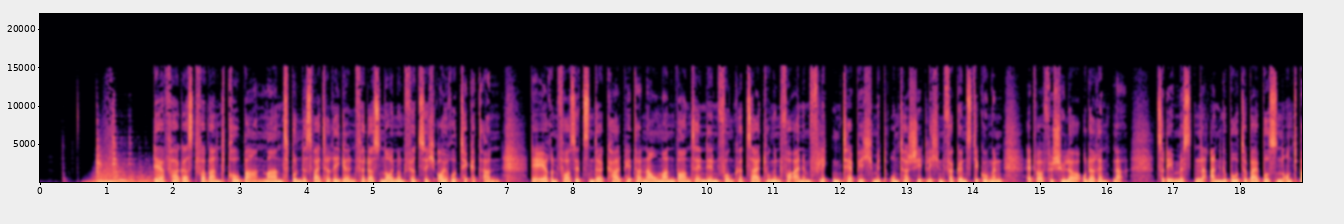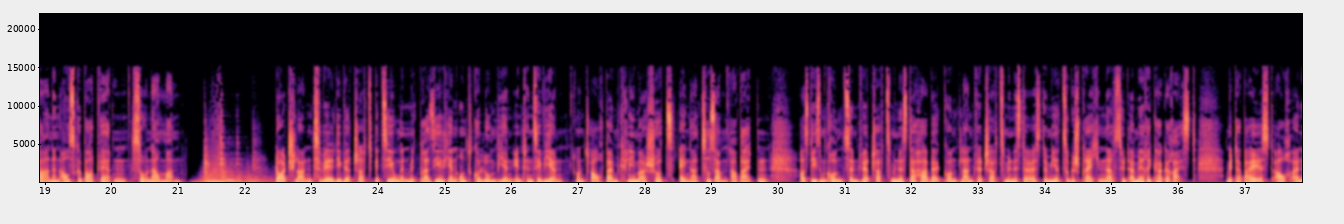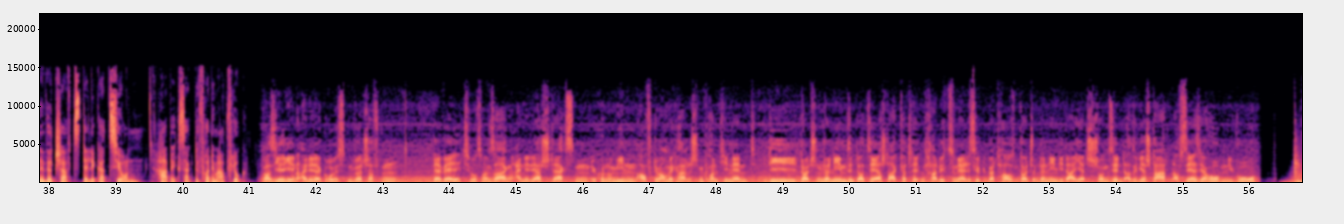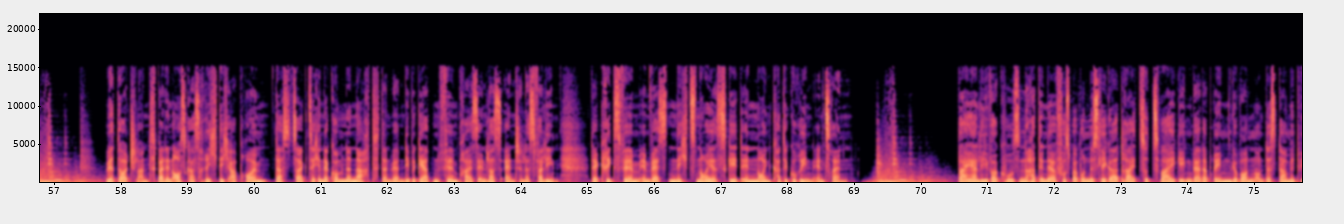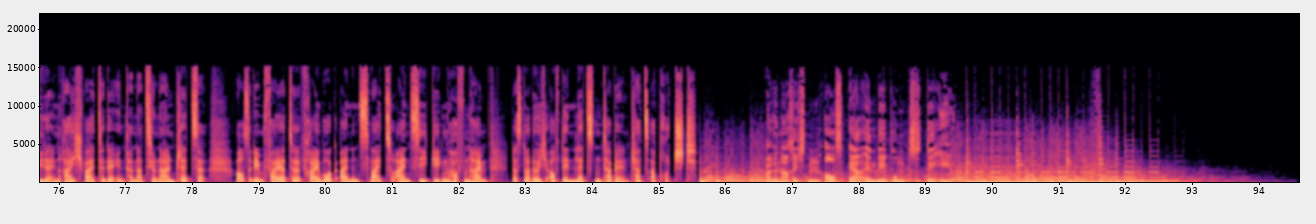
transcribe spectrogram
Der Fahrgastverband ProBahn mahnt bundesweite Regeln für das 49-Euro-Ticket an. Der Ehrenvorsitzende Karl-Peter Naumann warnte in den Funke-Zeitungen vor einem Flickenteppich mit unterschiedlichen Vergünstigungen, etwa für Schüler oder Rentner. Zudem müssten Angebote bei Bussen und Bahnen ausgebaut werden, so Naumann. Deutschland will die Wirtschaftsbeziehungen mit Brasilien und Kolumbien intensivieren und auch beim Klimaschutz enger zusammenarbeiten. Aus diesem Grund sind Wirtschaftsminister Habeck und Landwirtschaftsminister Özdemir zu Gesprächen nach Südamerika gereist. Mit dabei ist auch eine Wirtschaftsdelegation. Habeck sagte vor dem Abflug, Brasilien, eine der größten Wirtschaften der Welt, muss man sagen, eine der stärksten Ökonomien auf dem amerikanischen Kontinent. Die deutschen Unternehmen sind dort sehr stark vertreten, traditionell. Es gibt über 1000 deutsche Unternehmen, die da jetzt schon sind. Also wir starten auf sehr, sehr hohem Niveau. Wird Deutschland bei den Oscars richtig abräumen? Das zeigt sich in der kommenden Nacht. Dann werden die begehrten Filmpreise in Los Angeles verliehen. Der Kriegsfilm Im Westen nichts Neues geht in neun Kategorien ins Rennen. Bayer Leverkusen hat in der Fußball-Bundesliga 3 zu 2 gegen Werder Bremen gewonnen und ist damit wieder in Reichweite der internationalen Plätze. Außerdem feierte Freiburg einen 2 zu 1 Sieg gegen Hoffenheim, das dadurch auf den letzten Tabellenplatz abrutscht. Alle Nachrichten auf rnd.de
